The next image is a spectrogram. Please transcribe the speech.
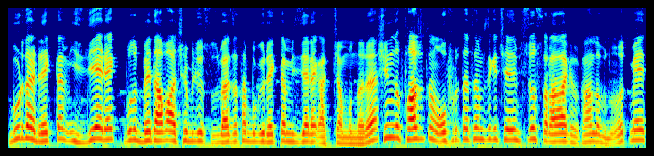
Burada reklam izleyerek bunu bedava açabiliyorsunuz. Ben zaten bugün reklam izleyerek açacağım bunları. Şimdi fazladan offroad haritamıza geçelim. Siz dostlar alakalı kanalda bunu unutmayın.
